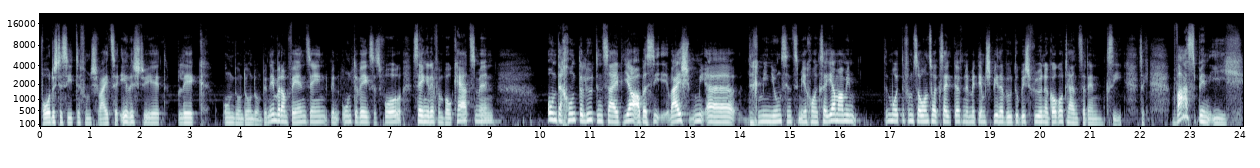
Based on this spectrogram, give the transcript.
vordersten Seite vom Schweizer Illustriert, Blick und, und, und, und. Bin immer am Fernsehen, bin unterwegs als Vorsängerin von Bo Katzmann. Und da kommt der Leute und sagt, ja, aber sie, weißt, äh, meine Jungs sind zu mir gekommen und gesagt, ja, Mami, die Mutter vom Sohn so hat gesagt, ich darf nicht mit dem spielen, weil du bist früher eine Gogo-Tänzerin gsi. Sag ich, was bin ich?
